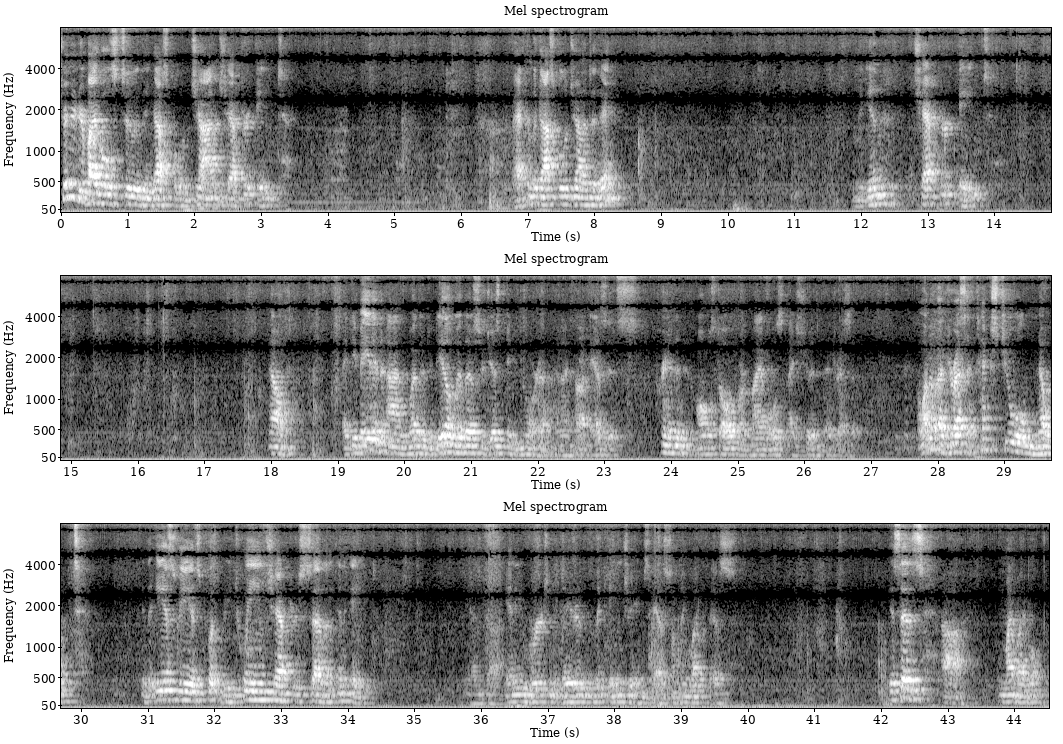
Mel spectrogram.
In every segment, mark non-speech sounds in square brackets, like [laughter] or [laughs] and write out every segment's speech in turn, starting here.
Turn your Bibles to the Gospel of John, chapter 8. Back in the Gospel of John today. Begin chapter 8. Now, I debated on whether to deal with this or just ignore it, and I thought as it's printed in almost all of our Bibles, I should address it. I want to address a textual note. In the ESV, it's put between chapters 7 and 8. And uh, any version later than the King James has something like this. It says uh, in my Bible,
